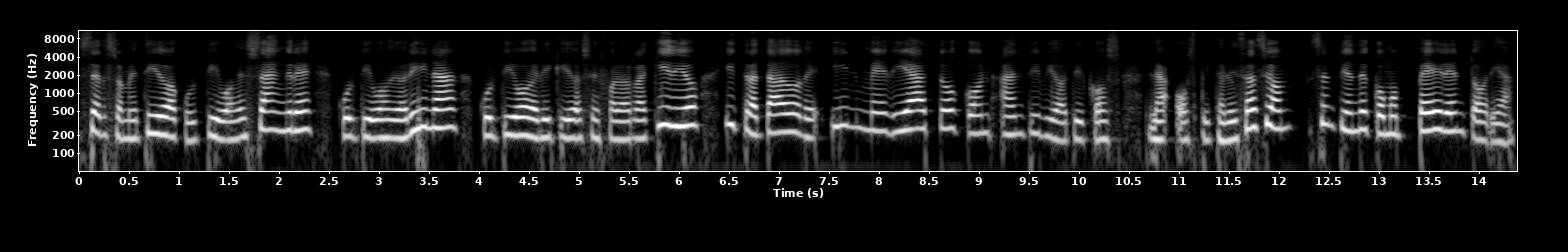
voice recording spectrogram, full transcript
ser sometido a cultivos de sangre, cultivos de orina, cultivos de líquido cefalorraquídeo y tratado de inmediato con antibióticos. La hospitalización se entiende como perentoria.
